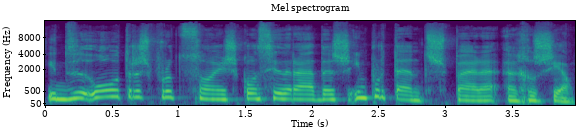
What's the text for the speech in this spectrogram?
e de outras produções consideradas importantes para a região.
